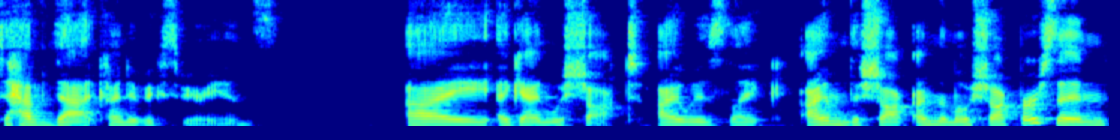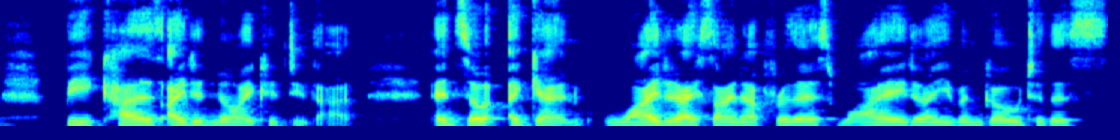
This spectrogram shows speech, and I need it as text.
to have that kind of experience. I again was shocked. I was like, I'm the shock, I'm the most shocked person because I didn't know I could do that. And so again, why did I sign up for this? Why did I even go to this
